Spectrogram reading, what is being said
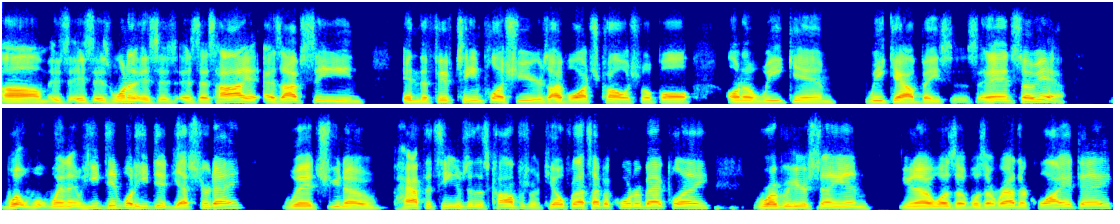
um, is, is is one of is, is is as high as I've seen in the 15 plus years I've watched college football on a week in, week out basis. And so, yeah, what, when it, he did what he did yesterday, which, you know, half the teams in this conference would kill for that type of quarterback play. We're over here saying, you know, was a was a rather quiet day.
